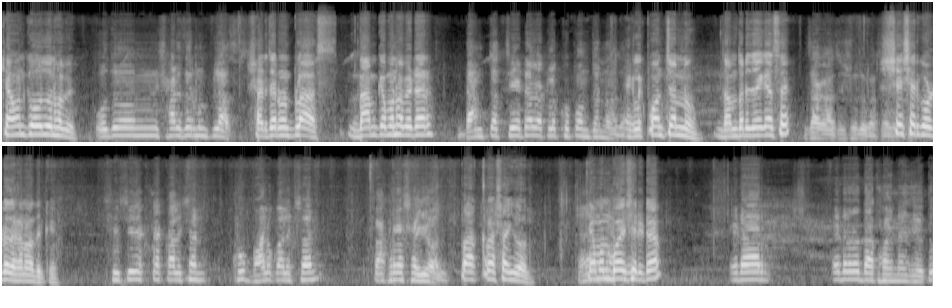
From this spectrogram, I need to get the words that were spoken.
কেমন কি ওজন হবে? ওজন সাড়ে চার মন প্লাস সাড়ে চার মন প্লাস দাম কেমন হবে এটার? দাম চাচ্ছে এটাও এক লক্ষ পঞ্চান্ন হাজার। এক লাখ পঞ্চান্ন। দাম দরের জায়গা আছে? জায়গা আছে সুযোগ আছে। শেষের গরুটা দেখান আমাদেরকে। শেষে একটা কালেকশন খুব ভালো কালেকশন পাখরা সাইওয়াল। পাকড়া সাইকেল কেমন বয়সের এটা? এটার এটারও দাঁত হয় না যেহেতু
